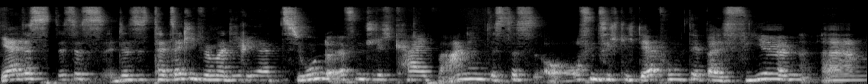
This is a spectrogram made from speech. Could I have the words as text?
Ja, das, das, ist, das ist tatsächlich, wenn man die Reaktion der Öffentlichkeit wahrnimmt, ist das offensichtlich der Punkt, der bei vielen ähm,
